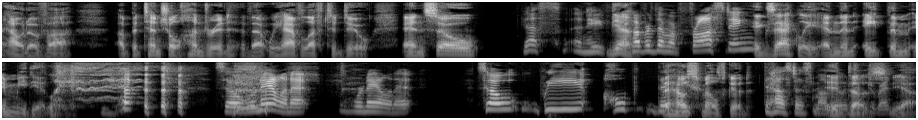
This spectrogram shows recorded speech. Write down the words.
out of uh, a potential hundred that we have left to do. And so, Yes, and he Yeah. covered them with frosting. exactly, and then ate them immediately. Yep. so we're nailing it. We're nailing it. So we hope that the house you- smells good. the house does smell good It does, yeah.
